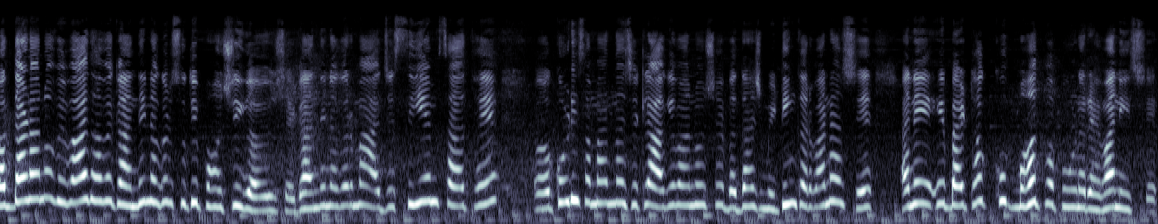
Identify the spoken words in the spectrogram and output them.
બગદાણાનો વિવાદ હવે ગાંધીનગર સુધી પહોંચી ગયો છે. ગાંધીનગરમાં આજે સીએમ સાથે કોડી સમાજના જેટલા આગેવાનો છે, બધા જ મિટિંગ કરવાના છે અને એ બેઠક ખૂબ મહત્વપૂર્ણ રહેવાની છે.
